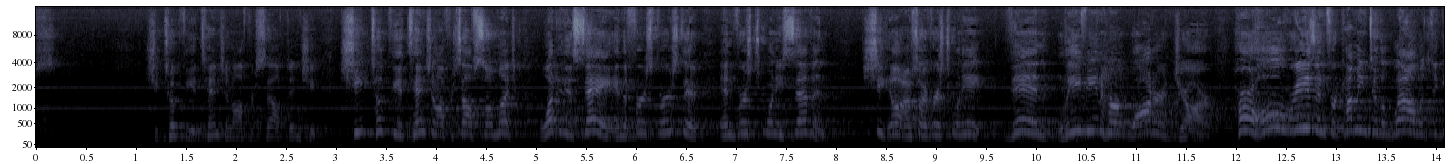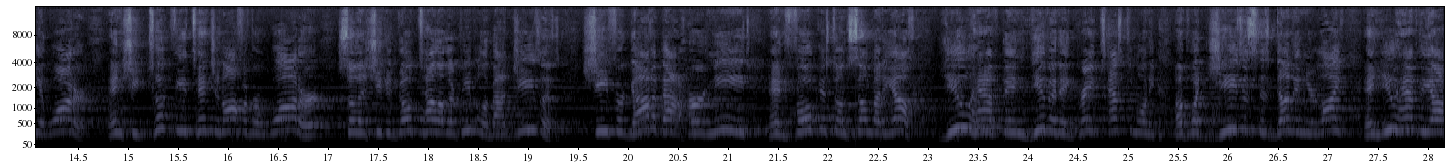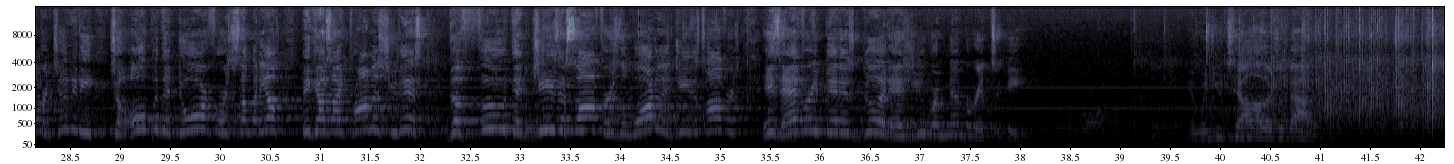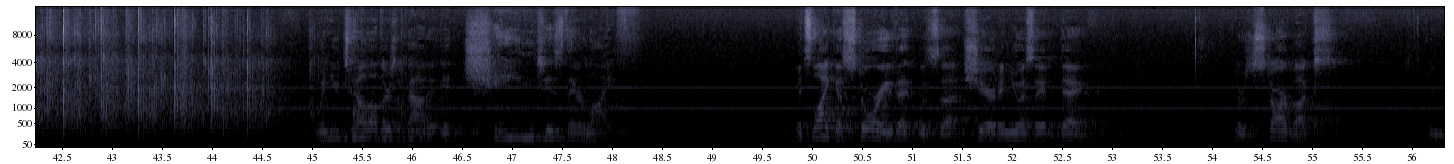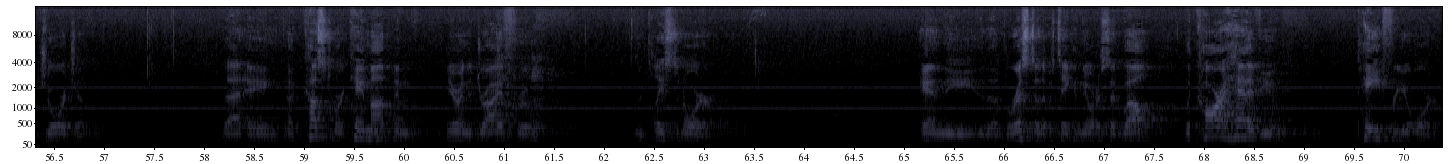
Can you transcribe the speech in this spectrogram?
She took the attention off herself, didn't she? She took the attention off herself so much. What did it say in the first verse there? In verse 27, she, oh, I'm sorry, verse 28. Then, leaving her water jar, her whole reason for coming to the well was to get water. And she took the attention off of her water so that she could go tell other people about Jesus. She forgot about her needs and focused on somebody else. You have been given a great testimony of what Jesus has done in your life, and you have the opportunity to open the door for somebody else because I promise you this the food that Jesus offers, the water that Jesus offers, is every bit as good as you remember it to be and when you tell others about it, when you tell others about it, it changes their life. It's like a story that was uh, shared in USA Today. There was a Starbucks in Georgia that a, a customer came up and they were in the drive through and placed an order. And the, the barista that was taking the order said, Well, the car ahead of you paid for your order.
